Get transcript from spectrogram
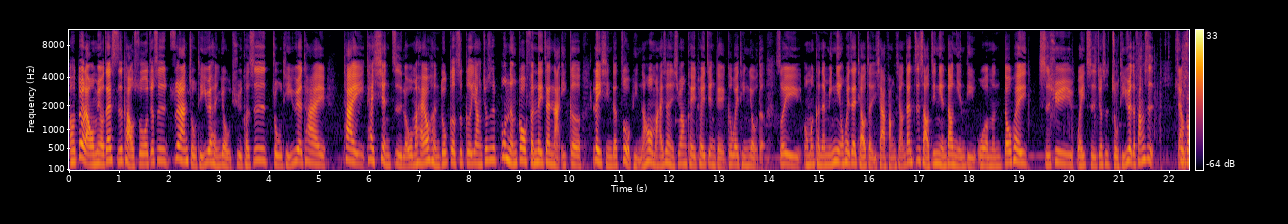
哦，对了，我们有在思考说，就是虽然主题月很有趣，可是主题月太太太限制了。我们还有很多各式各样，就是不能够分类在哪一个类型的作品。然后我们还是很希望可以推荐给各位听友的，所以我们可能明年会再调整一下方向。但至少今年到年底，我们都会持续维持就是主题月的方式。这个，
